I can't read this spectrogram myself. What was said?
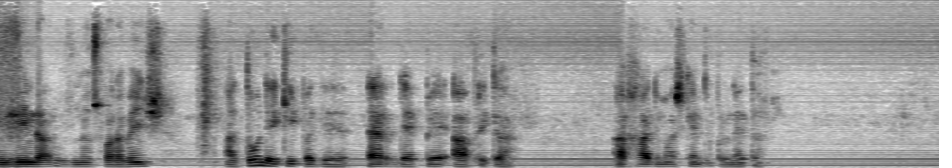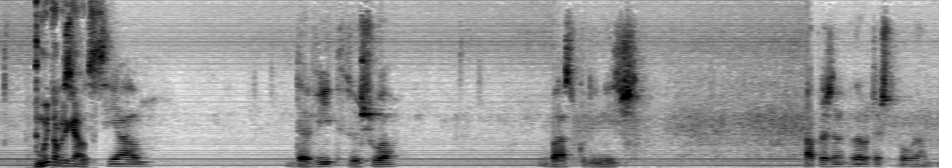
Vim dar os meus parabéns a toda a equipa de RDP África, a rádio mais quente do planeta. Muito em obrigado. especial, David Joshua Vasco Diniz, apresentador deste programa.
